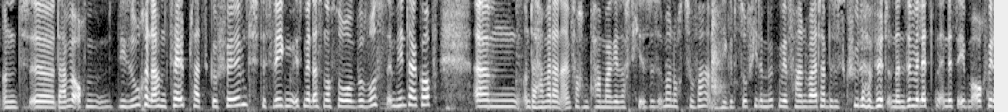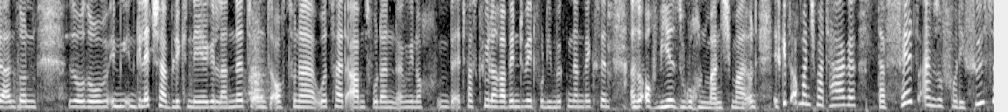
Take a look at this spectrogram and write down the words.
Und äh, da haben wir auch die Suche nach dem Zeltplatz gefilmt. Deswegen ist mir das noch so bewusst im Hinterkopf. Ähm, und da haben wir dann einfach ein paar Mal gesagt, hier ist es immer noch zu warm. Hier gibt es so viele Mücken, wir fahren weiter, bis es kühler wird. Und dann sind wir letzten Endes eben auch wieder an so einem, so, so in, in Gletscherblicknähe gelandet und auch zu einer Uhrzeit abends, wo dann irgendwie noch ein etwas kühlerer Wind weht, wo die Mücken dann weg sind. Also auch wir suchen manchmal. Und es gibt auch manchmal Tage, da fällt es einem so vor die Füße.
